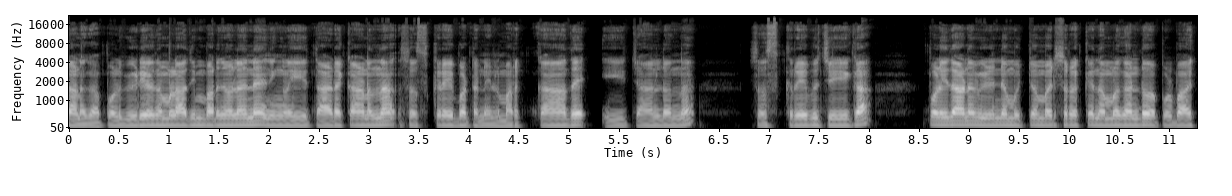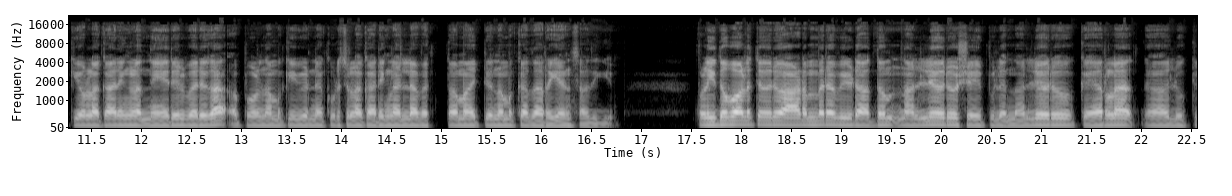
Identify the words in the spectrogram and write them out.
കാണുക. അപ്പോൾ വീഡിയോ നമ്മൾ ആദ്യം പറഞ്ഞ പോലെ തന്നെ നിങ്ങൾ ഈ താഴെ കാണുന്ന സബ്സ്ക്രൈബ് ബട്ടണിൽ മറക്കാതെ ഈ ചാനലൊന്ന് സബ്സ്ക്രൈബ് ചെയ്യുക. അപ്പോൾ ഇതാണ് വീടിന്റെ മുറ്റം പരിസരമൊക്കെ നമ്മൾ കണ്ടു. അപ്പോൾ ബാക്കിയുള്ള കാര്യങ്ങൾ നേരിൽ വരിക. അപ്പോൾ നമുക്ക് ഈ വീടിനെക്കുറിച്ചുള്ള കാര്യങ്ങളെല്ലാം വ്യക്തമായിട്ട് നമുക്കത് അറിയാൻ സാധിക്കും. അപ്പോൾ ഇതുപോലത്തെ ഒരു ആഡംബര വീട്. അതും നല്ലൊരു ഷേപ്പിൽ നല്ലൊരു കേരള ലുക്കിൽ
